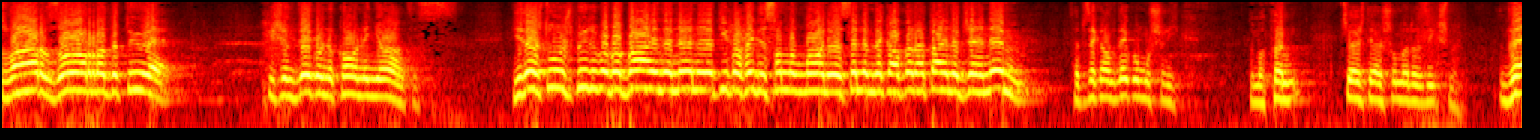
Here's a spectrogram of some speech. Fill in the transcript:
zvarrë zorrët e tyre. Kishin vdekur në kohën e ignorancës. Gjithashtu është pyetur për babain dhe nënën e tij profeti sallallahu alaihi wasallam dhe ka thënë ata janë në xhehenem sepse kanë vdekur mushrikë. Domethënë, çështja është shumë e rrezikshme. Dhe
